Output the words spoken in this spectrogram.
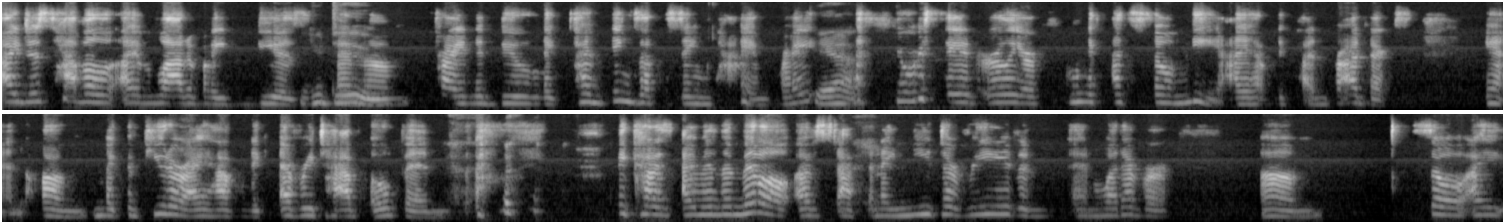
I just have a I have a lot of ideas. You do. And, um, trying to do like 10 things at the same time, right? Yeah. you were saying earlier, I'm like, that's so me. I have like 10 projects. And um, my computer, I have like every tab open because I'm in the middle of stuff and I need to read and, and whatever. Um, so I,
